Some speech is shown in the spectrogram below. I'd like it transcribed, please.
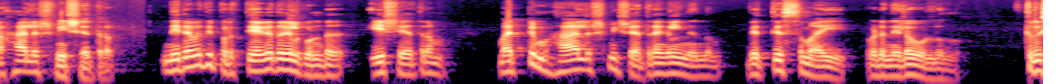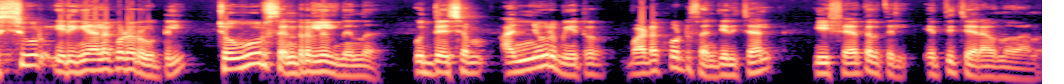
മഹാലക്ഷ്മി ക്ഷേത്രം. നിരവധി പ്രത്യേകതകൾ കൊണ്ട് ഈ ക്ഷേത്രം മറ്റ് മഹാലക്ഷ്മി ക്ഷേത്രങ്ങളിൽ നിന്നും വ്യത്യസ്തമായി ഇവിടെ നിലകൊള്ളുന്നു. തൃശ്ശൂർ ഇരിങ്ങാലക്കുട റൂട്ടിൽ ചൊവ്വൂർ സെൻട്രലിൽ നിന്ന് ഉദ്ദേശം അഞ്ഞൂറ് മീറ്റർ വടക്കോട്ട് സഞ്ചരിച്ചാൽ ഈ ക്ഷേത്രത്തിൽ എത്തിച്ചേരാവുന്നതാണ്.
